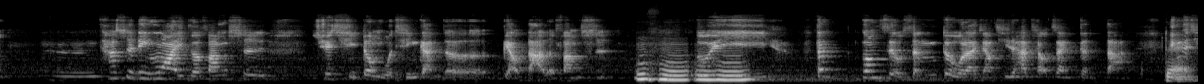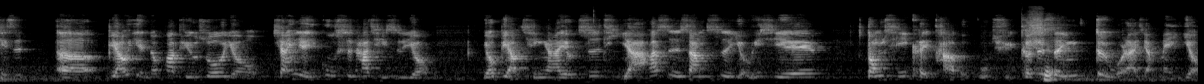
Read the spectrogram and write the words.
嗯，它是另外一个方式去启动我情感的表达的方式。嗯哼，所以但。光只有声音对我来讲，其实它挑战更大。因为其实呃，表演的话，比如说有相应的故事，它其实有有表情啊，有肢体啊，它事实上是有一些东西可以 cover 过去。可是声音对我来讲没有。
